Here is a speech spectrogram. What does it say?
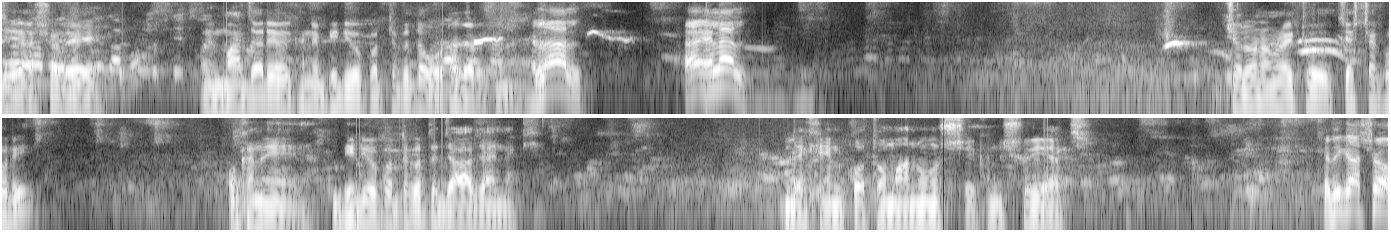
যে আসলে ওই মাজারে ওইখানে ভিডিও করতে করতে ওঠা যাবে কিনা? হেলাল! হ্যাঁ হেলাল! চলুন, আমরা একটু চেষ্টা করি। ওখানে ভিডিও করতে করতে যাওয়া যায় নাকি? দেখেন কত মানুষ এখানে শুয়ে আছে। এদিকে আসো।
